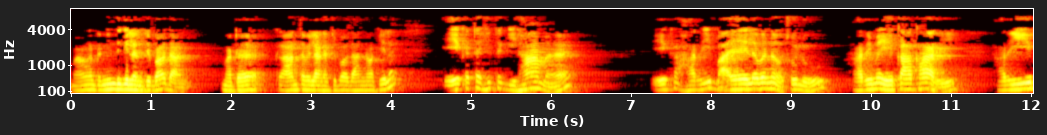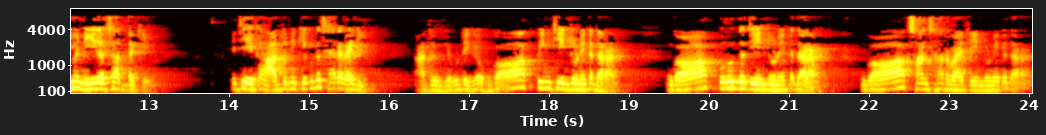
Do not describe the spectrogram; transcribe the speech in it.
මමකට නිින්ද කියලා නැති බව දාන්න. මට ක්ලාන්ත වෙලා නැති බව දන්නවා කියලා ඒකට හිත ගිහාම ඒක හරි බය එලවන සුළු හරිම ඒකාකාරී හරිම නීරස අත්දැකීම. ඉතින් ඒක ආධුනිකයෙකුට සැර වැඩි. ආධුනිකයෙකුට ඒක උගාක් පිං තියෙන්න ඕන එක දරන්න. උගාක් පුරුද්ද තියෙන්න ඕන එක දරන්න. උගාක් සංසාර බය තියෙන්න ඕන එක දරන්න.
